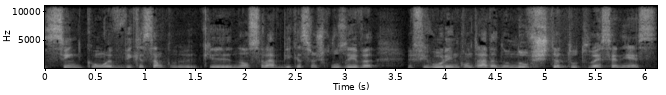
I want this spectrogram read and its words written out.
Sim, com a dedicação que não será dedicação exclusiva, a figura encontrada no novo Estatuto do SNS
